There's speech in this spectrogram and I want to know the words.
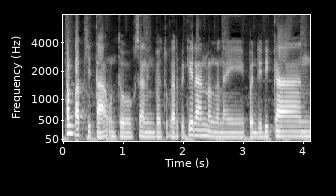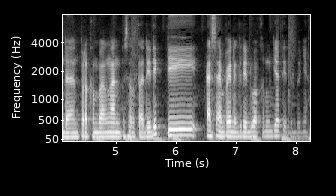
tempat kita untuk saling bertukar pikiran mengenai pendidikan dan perkembangan peserta didik di SMP Negeri 2 Kedung Jati tentunya.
